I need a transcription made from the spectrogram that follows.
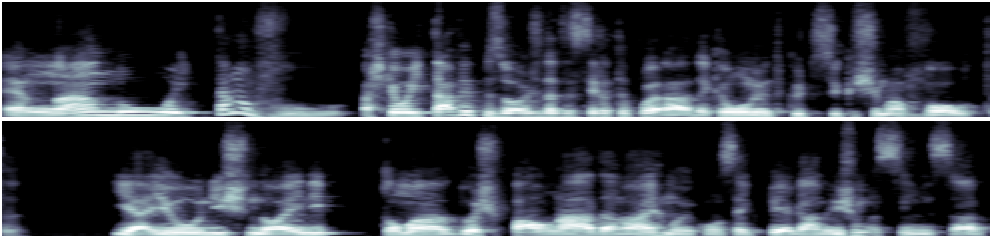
é lá no oitavo, acho que é o oitavo episódio da terceira temporada, que é o momento que o Tsukishima volta. E aí o Nishinoi, ele toma duas pauladas lá, irmão, e consegue pegar mesmo assim, sabe?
